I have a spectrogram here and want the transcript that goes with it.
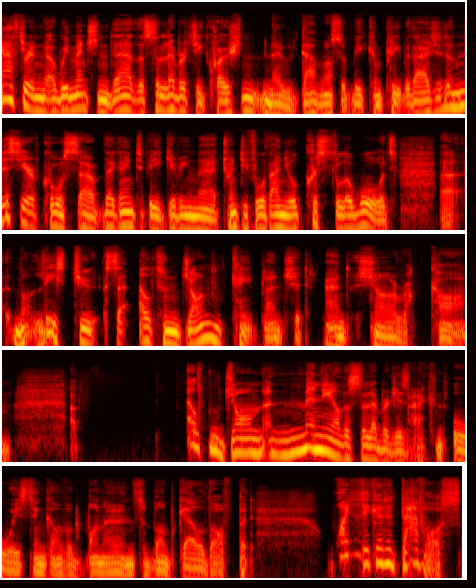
Catherine, uh, we mentioned there the celebrity quotient. No Davos would be complete without it. And this year, of course, uh, they're going to be giving their 24th annual Crystal Awards, uh, not least to Sir Elton John, Cate Blanchett, and Shah Rukh Khan. Elton John and many other celebrities I can always think of, Bono and Sir Bob Geldof. But why did they go to Davos?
